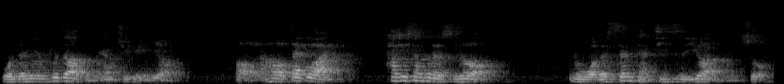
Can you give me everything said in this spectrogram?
我人员不知道怎么样去运用，哦，然后再过来，他去上课的时候。我的生产机制又要怎么做？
